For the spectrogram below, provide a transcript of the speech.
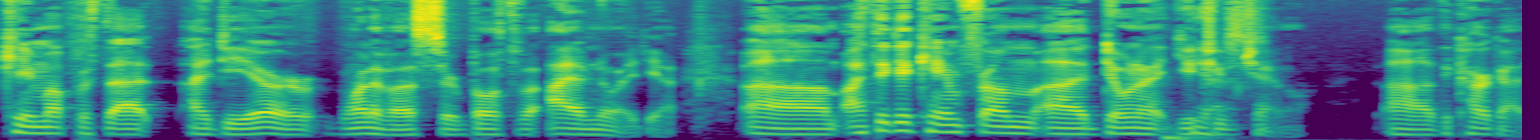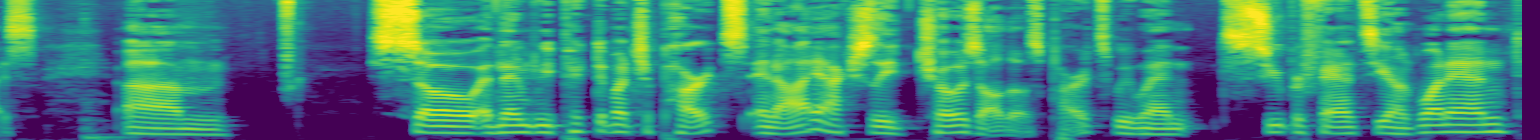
came up with that idea, or one of us, or both of us. I have no idea. Um, I think it came from a Donut YouTube Yes. channel, uh, the Car Guys. Um, so, and then we picked a bunch of parts, and I actually chose all those parts. We went super fancy on one end,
